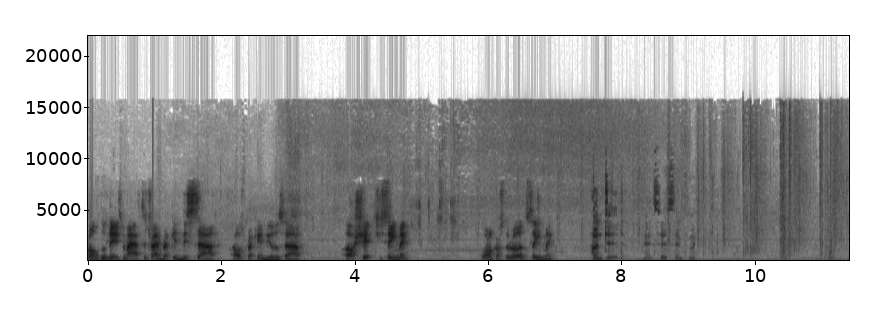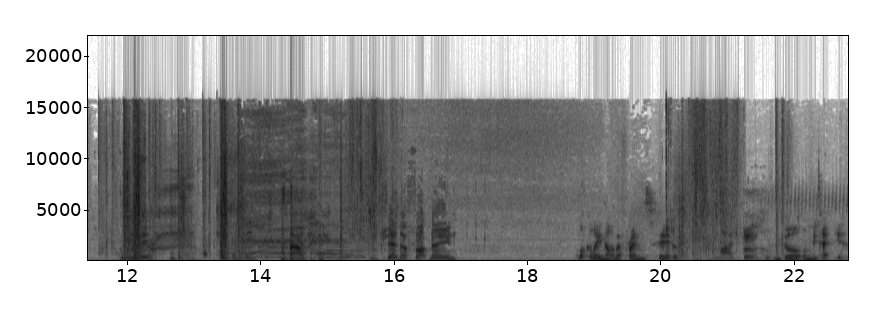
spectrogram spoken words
problem is, we might have to try and break in this side. I was breaking in the other side. Oh shit, she's seen me. The one across the road seen me. Hunted. Yeah, it says the same for me. Leave it. Shit, the fuck, Dane. Luckily, none of our friends heard us. Large burn. We can go undetected.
